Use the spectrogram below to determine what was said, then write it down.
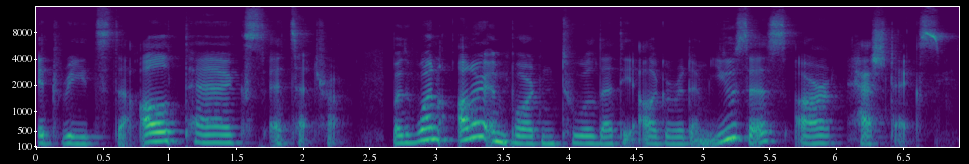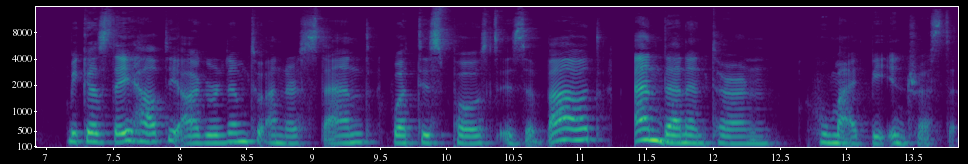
it reads the alt text, etc. But one other important tool that the algorithm uses are hashtags because they help the algorithm to understand what this post is about and then in turn who might be interested.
